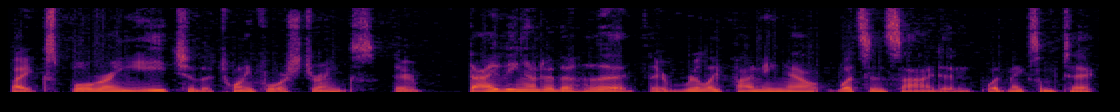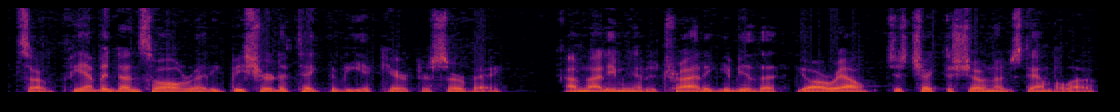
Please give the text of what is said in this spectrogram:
By exploring each of the 24 strengths, they're diving under the hood. They're really finding out what's inside and what makes them tick. So if you haven't done so already, be sure to take the VIA Character Survey. I'm not even going to try to give you the URL. Just check the show notes down below.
